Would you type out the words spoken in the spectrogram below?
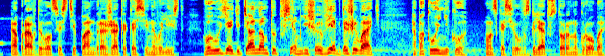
— оправдывался Степан, дрожа как осиновый лист. «Вы уедете, а нам тут всем еще век доживать. А покойнику...» — он скосил взгляд в сторону гроба.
